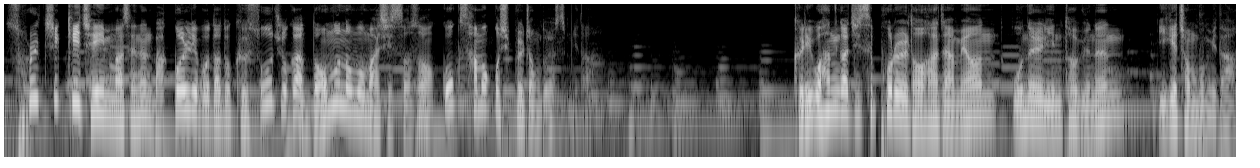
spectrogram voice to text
솔직히 제 입맛에는 막걸리보다도 그 소주가 너무너무 맛있어서 꼭 사 먹고 싶을 정도였습니다. 그리고 한 가지 스포를 더 하자면 오늘 인터뷰는 이게 전부입니다.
